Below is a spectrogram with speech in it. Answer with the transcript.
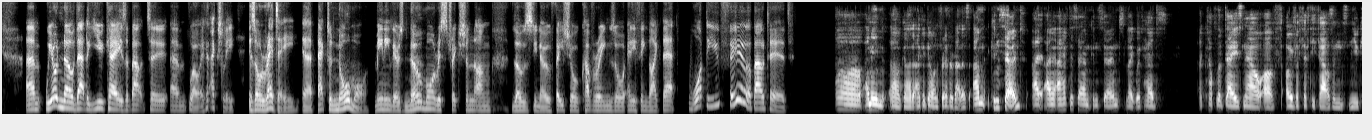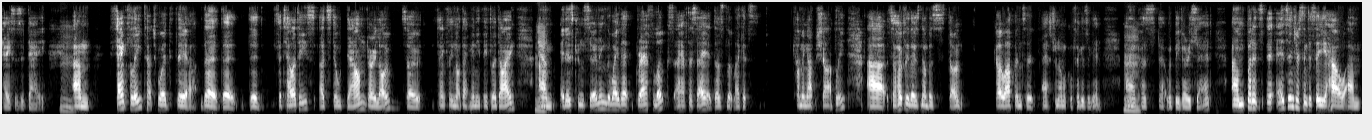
Um, we all know that the UK is about to, um, well, actually is already uh, back to normal, meaning there's no more restriction on those, you know, facial coverings or anything like that. What do you feel about it? Oh, I mean, oh God, I could go on forever about this. I'm concerned. I, I, I have to say I'm concerned. Like we've had a couple of days now of over 50,000 new cases a day. Hmm. Um, thankfully, touch wood, the the the the fatalities are still down, very low. So thankfully, not that many people are dying. Yeah. Um, it is concerning the way that graph looks. I have to say, it does look like it's coming up sharply. Uh, so hopefully, those numbers don't go up into astronomical figures again, Mm. because that would be very sad. Um, but it's it's interesting to see how um,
